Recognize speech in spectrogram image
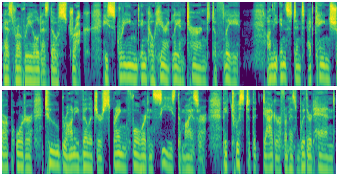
Ezra reeled as though struck. He screamed incoherently and turned to flee. On the instant, at Kane's sharp order, two brawny villagers sprang forward and seized the miser. They twisted the dagger from his withered hand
